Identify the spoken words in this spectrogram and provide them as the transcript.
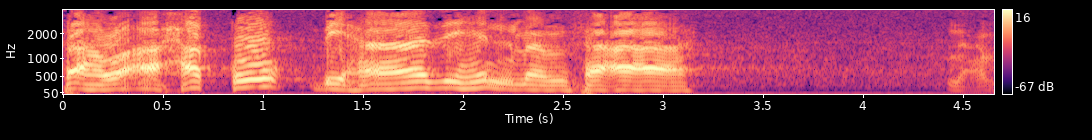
فهو أحق بهذه المنفعة. نعم.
